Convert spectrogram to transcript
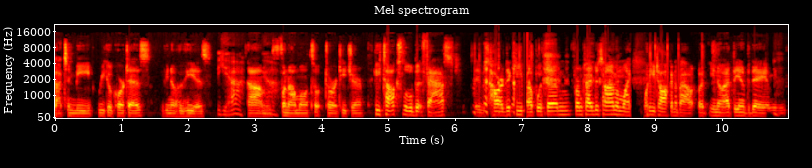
Got to meet Rico Cortez, if you know who he is. Yeah. Um, yeah. Phenomenal t- Torah teacher. He talks a little bit fast. It was hard to keep up with them from time to time. I'm like, what are you talking about? But, you know, at the end of the day, I mean,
